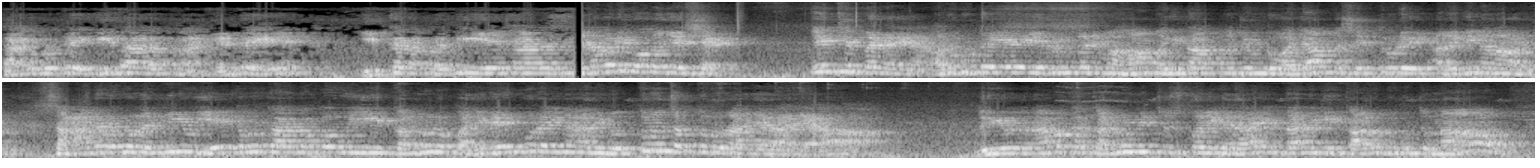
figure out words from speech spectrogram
కాకపోతే గీతారత్న అంటే ఇక్కడ ప్రతి ఏకాదశి నిలబడి బోధ చేశాడు. ఏం చెప్పాడు ఆయన? అరుగుటయే ఎదురుందని మహామహితాత్మజుడు అజాత శత్రుడే అలిగిన నాడు. సాగరములన్నీ ఏకము కాకపోవు ఈ కన్నులు పదివేములైన అని నొత్తులు చత్తులు రాజరాజా. దుర్యోధన ఒక కన్నుని చూసుకొని కదా యుద్ధానికి కాలు దుగుతున్నావు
